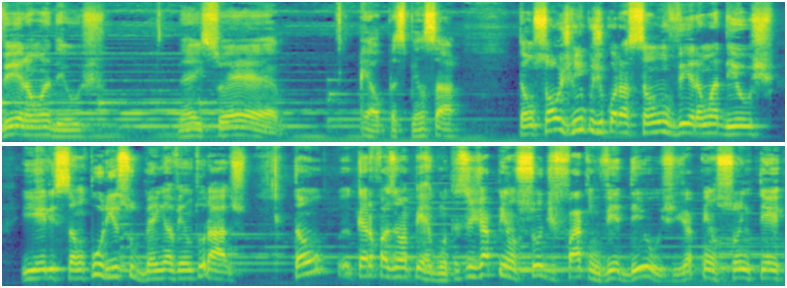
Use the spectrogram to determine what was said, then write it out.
verão a Deus. Né? Isso é, é algo para se pensar. Então, só os limpos de coração verão a Deus e eles são por isso bem-aventurados. Então, eu quero fazer uma pergunta: você já pensou de fato em ver Deus? Já pensou em ter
